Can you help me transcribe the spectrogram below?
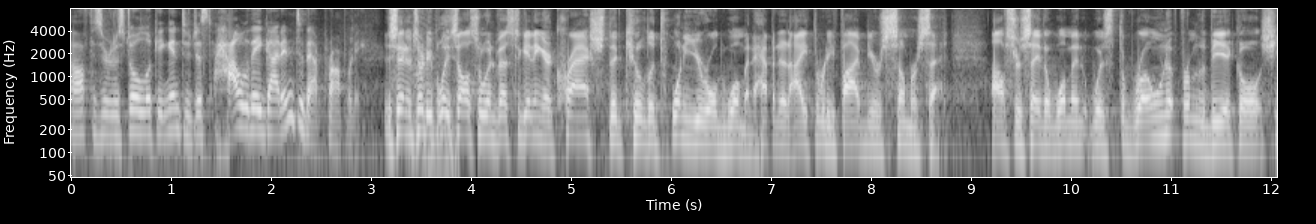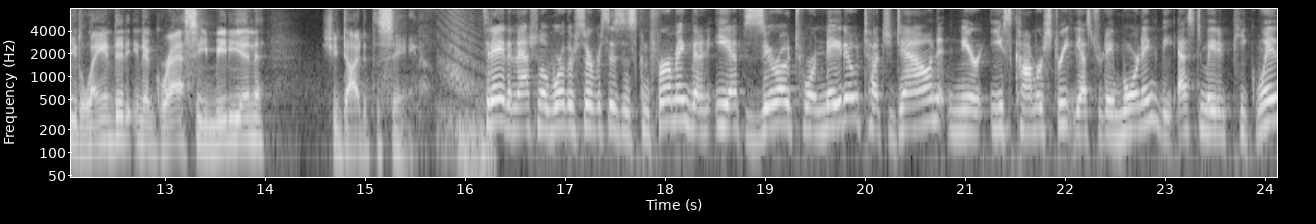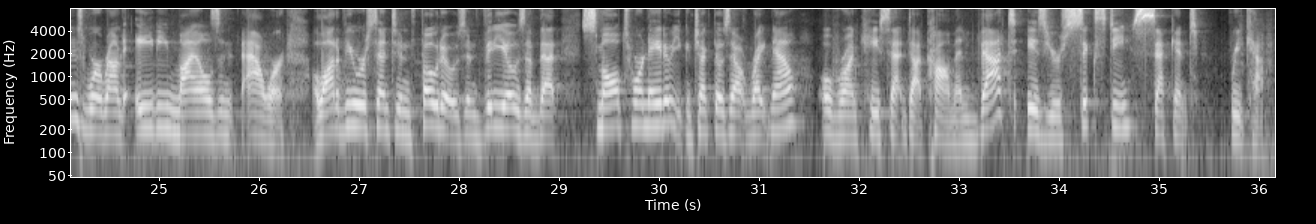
Officers are still looking into just how they got into that property. The San Antonio police also investigating a crash that killed a 20 year old woman. It happened at I 35 near Somerset. Officers say the woman was thrown from the vehicle. She landed in a grassy median. She died at the scene. Today, the National Weather Services is confirming that an EF0 tornado touched down near East Commerce Street yesterday morning. The estimated peak winds were around 80 miles an hour. A lot of viewers sent in photos and videos of that small tornado. You can check those out right now over on ksat.com. And that is your 60 second recap.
